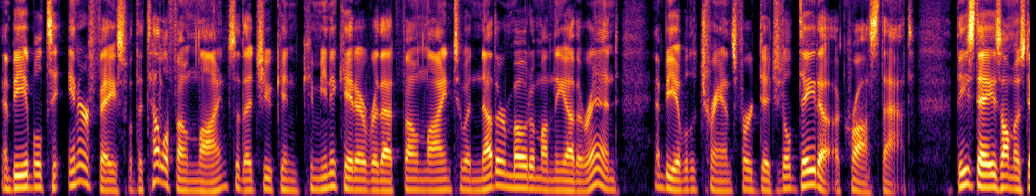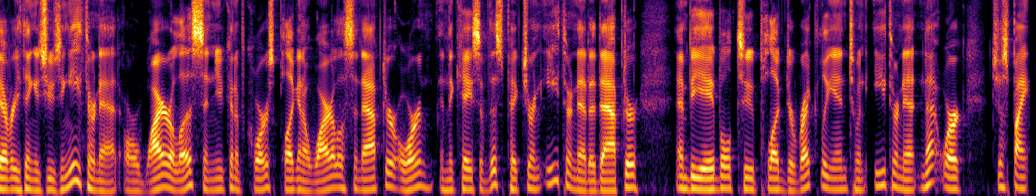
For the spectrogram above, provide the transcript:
and be able to interface with the telephone line so that you can communicate over that phone line to another modem on the other end and be able to transfer digital data across that. These days, almost everything is using Ethernet or wireless, and you can, of course, plug in a wireless adapter or, in the case of this picture, an Ethernet adapter and be able to plug directly into an Ethernet network just by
